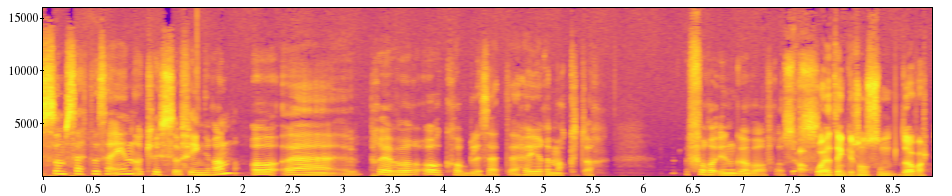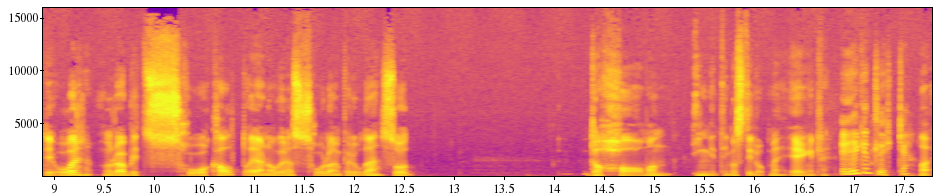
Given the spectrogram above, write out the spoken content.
som setter seg inn og krysser fingrene og eh, prøver å koble seg til høyere makter for å unngå vårfrost. Ja, og jeg tenker sånn som det har vært i år, når det har blitt så kaldt, og gjerne over en så lang periode, så da har man ingenting å stille opp med, egentlig. Egentlig ikke. Nei.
